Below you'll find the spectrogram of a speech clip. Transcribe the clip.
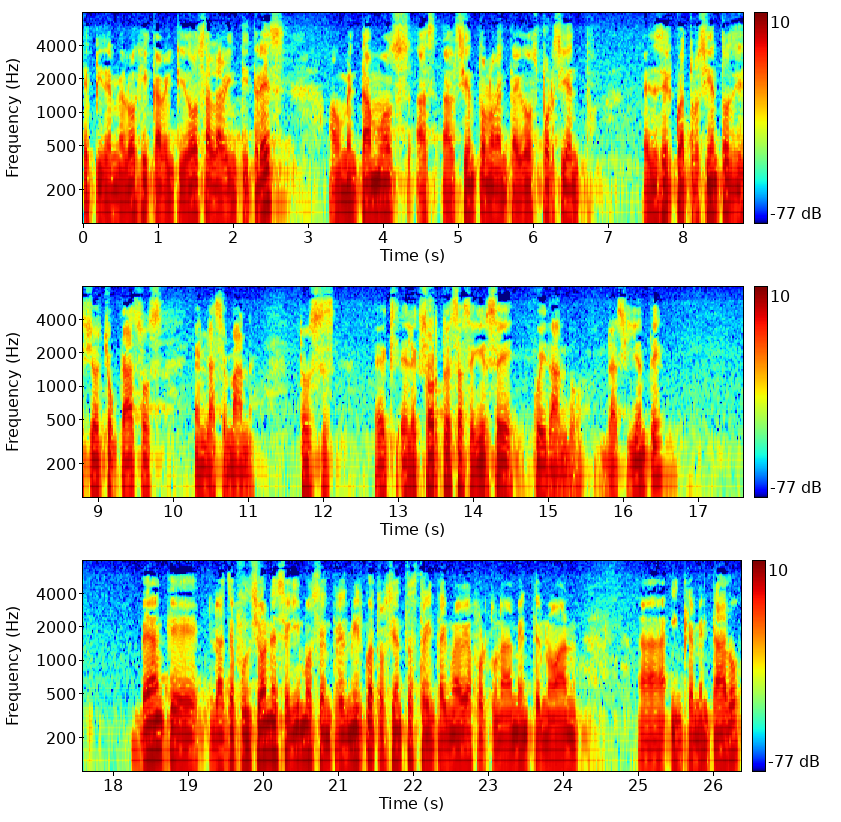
epidemiológica 22 a la 23 aumentamos al 192%, es decir, 418 casos en la semana. Entonces, el exhorto es a seguirse cuidando. La siguiente. Vean que las defunciones seguimos en 3.439, afortunadamente no han uh, incrementado,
